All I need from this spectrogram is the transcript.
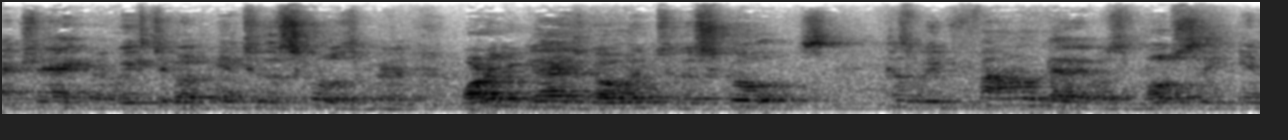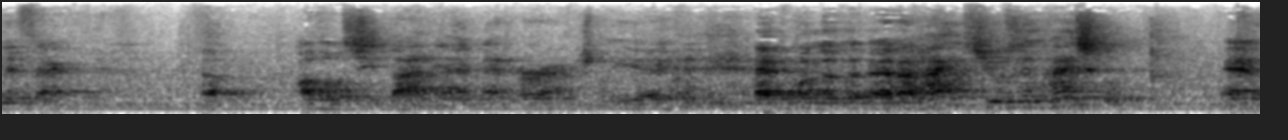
Actually, we used to go into the schools. Why don't you guys go into the schools? Because we found that it was mostly ineffective. Uh, although Sidani, I met her actually at one of the, at a high. She was in high school, and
